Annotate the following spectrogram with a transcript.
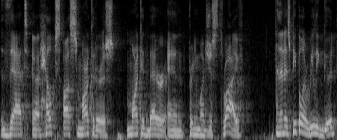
that uh, helps us marketers market better and pretty much just thrive. And that is people are really good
